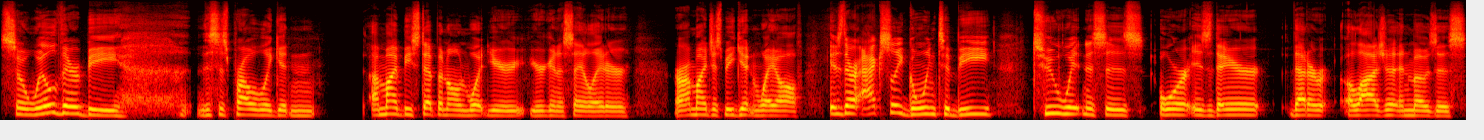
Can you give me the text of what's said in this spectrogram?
So will there be? This is probably getting. I might be stepping on what you're you're gonna say later, or I might just be getting way off. Is there actually going to be two witnesses, or is there that are Elijah and Moses,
